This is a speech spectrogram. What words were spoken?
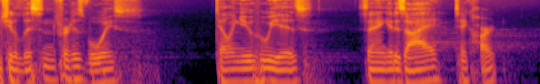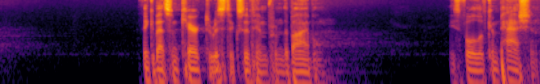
Want you to listen for his voice telling you who he is, saying, It is I, take heart. Think about some characteristics of him from the Bible. He's full of compassion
